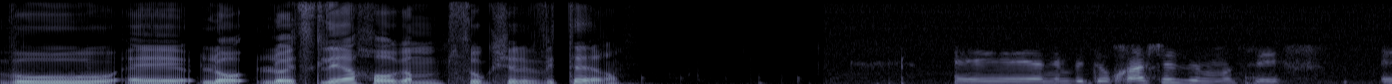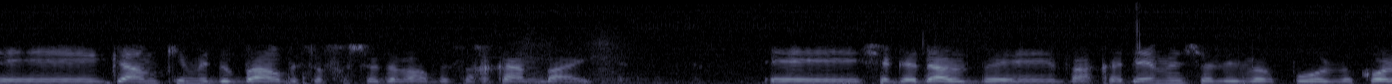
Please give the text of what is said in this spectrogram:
והוא אה, לא, לא הצליח או גם סוג של ויתר. אה, אני בטוחה שזה מוסיף, אה, גם כי מדובר בסופו של דבר בשחקן בית. אה, שגדל באקדמיה של ליברפול, וכל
